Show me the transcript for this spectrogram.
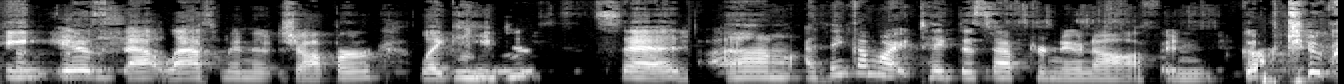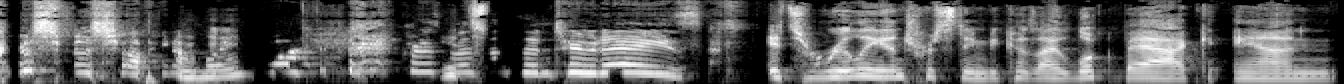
he is that last minute shopper. Like he Mhm. just said, um, I think I might take this afternoon off and go do Christmas shopping. I'm like? Christmas is in two days. It's really interesting because I look back and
